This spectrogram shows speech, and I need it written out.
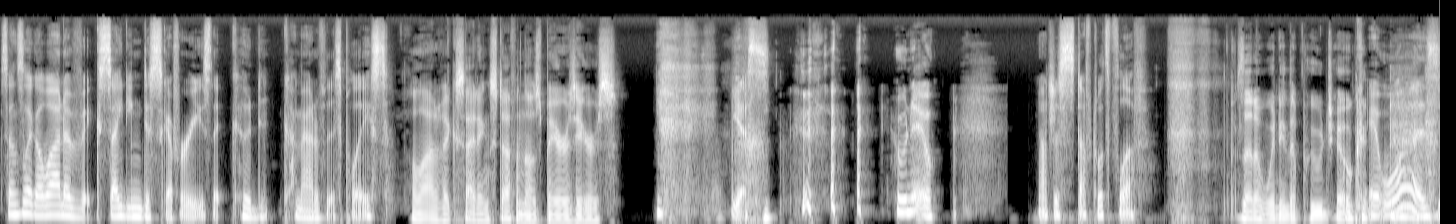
sounds like a lot of exciting discoveries that could come out of this place. A lot of exciting stuff in those bears' ears. Yes. Who knew? Not just stuffed with fluff. Was that a Winnie the Pooh joke? It was.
